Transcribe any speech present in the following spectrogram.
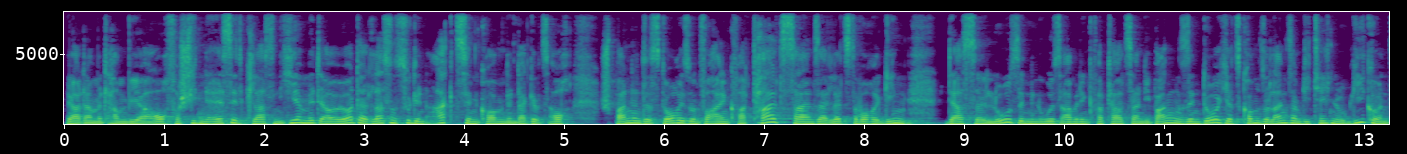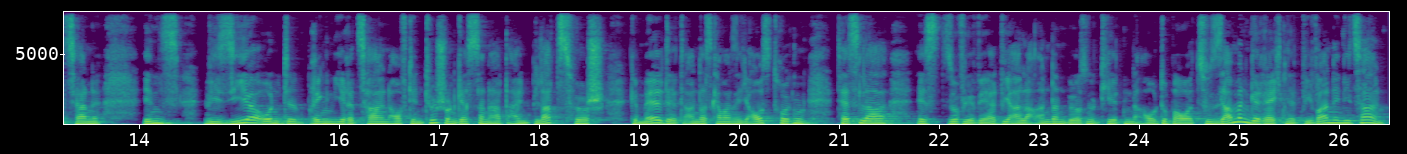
Ja, damit haben wir auch verschiedene Asset-Klassen hier mit erörtert. Lass uns zu den Aktien kommen, denn da gibt's auch spannende Stories und vor allem Quartalszahlen. Seit letzter Woche ging das los in den USA mit den Quartalszahlen. Die Banken sind durch. Jetzt kommen so langsam die Technologiekonzerne ins Visier und bringen ihre Zahlen auf den Tisch. Und gestern hat ein Platzhirsch gemeldet. Anders kann man es nicht ausdrücken. Tesla ist so viel wert wie alle anderen börsennotierten Autobauer zusammengerechnet. Wie waren denn die Zahlen?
